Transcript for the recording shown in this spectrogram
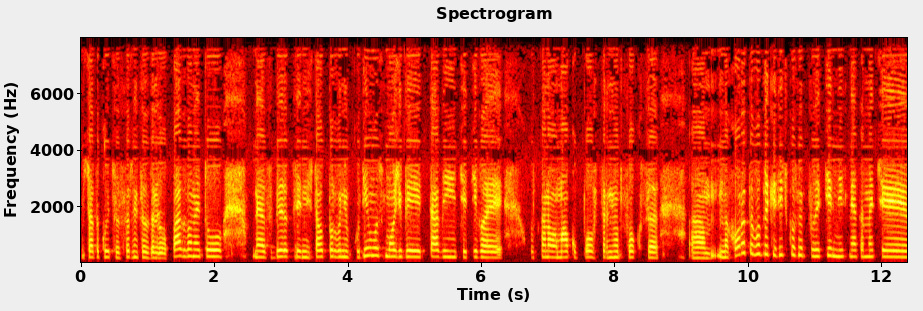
нещата, които са свързани с здравеопазването, събират се неща от първа необходимост. Може би тази инициатива е останала малко по-страни от фокуса а, на хората. Въпреки всичко сме позитивни. Смятаме, че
